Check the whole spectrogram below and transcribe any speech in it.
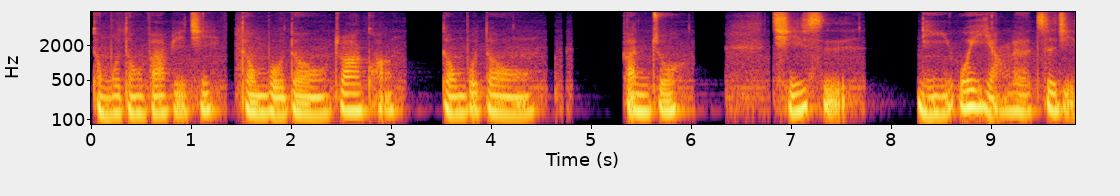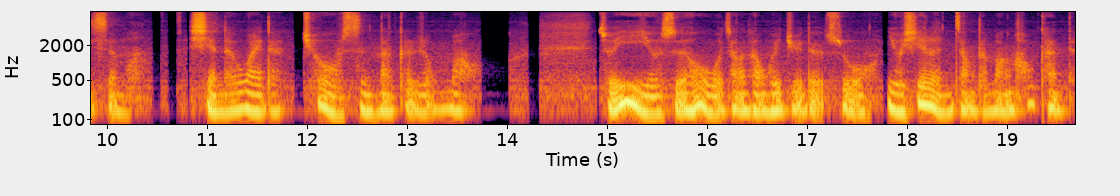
动不动发脾气，动不动抓狂，动不动翻桌。其实，你喂养了自己什么，显而外的就是那个容貌。所以有时候我常常会觉得说，有些人长得蛮好看的，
